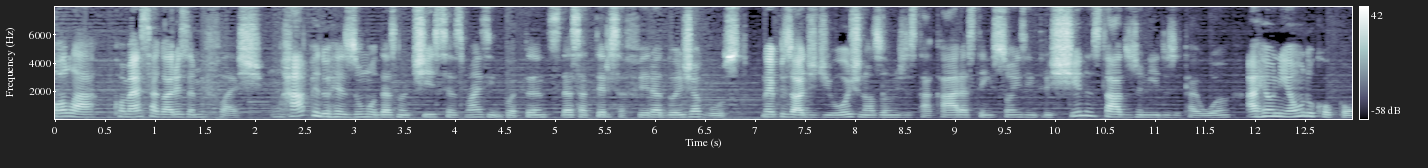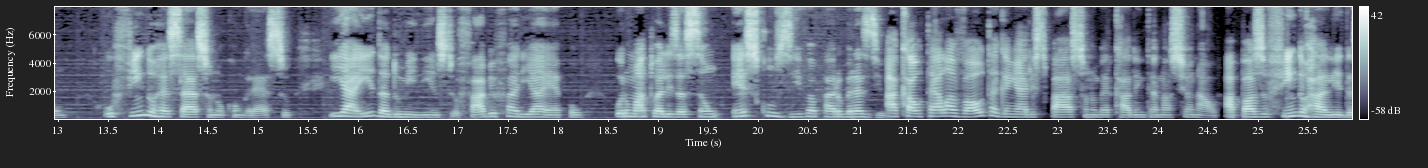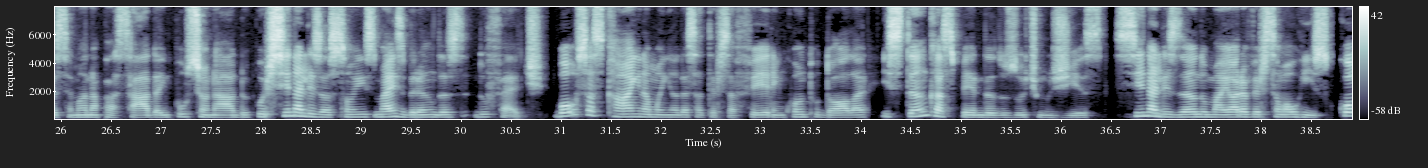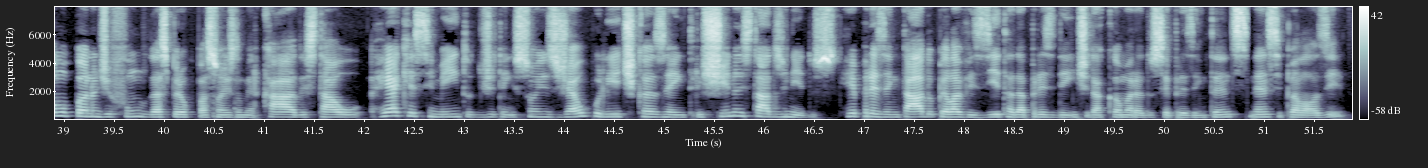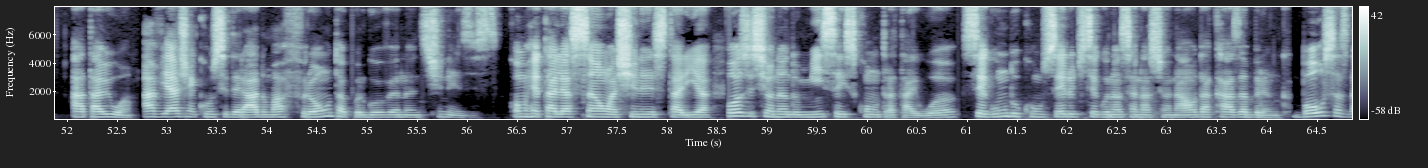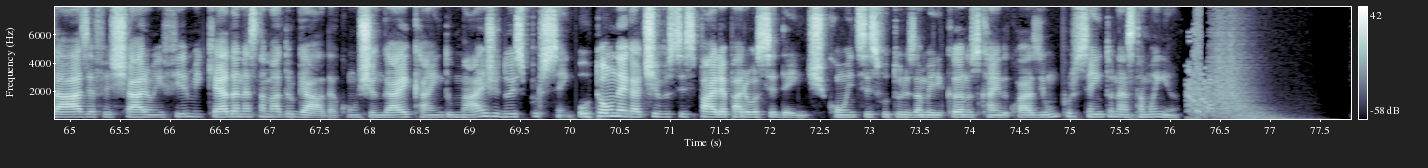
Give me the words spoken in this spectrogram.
Olá, começa agora o Exame Flash, um rápido resumo das notícias mais importantes dessa terça-feira, 2 de agosto. No episódio de hoje, nós vamos destacar as tensões entre China, Estados Unidos e Taiwan, a reunião do Copom, o fim do recesso no Congresso e a ida do ministro Fábio Faria à Apple por uma atualização exclusiva para o Brasil. A cautela volta a ganhar espaço no mercado internacional, após o fim do rally da semana passada, impulsionado por sinalizações mais brandas do Fed. Bolsas caem na manhã dessa terça-feira, enquanto o dólar estanca as perdas dos últimos dias, sinalizando maior aversão ao risco. Como pano de fundo das preocupações do mercado está o reaquecimento de tensões geopolíticas entre China e Estados Unidos, representado pela visita da presidente da Câmara dos Representantes, Nancy Pelosi, a Taiwan. A viagem é considerada uma afronta por governantes chineses. Como retaliação, a China estaria posicionando mísseis contra Taiwan, segundo o Conselho de Segurança Nacional da Casa Branca. Bolsas da Ásia fecharam em firme queda nesta madrugada, com Xangai caindo mais de 2%. O tom negativo se espalha para o Ocidente, com índices futuros americanos caindo quase 1% nesta manhã.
